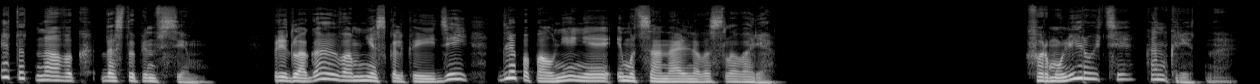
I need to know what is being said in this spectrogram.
Этот навык доступен всем. Предлагаю вам несколько идей для пополнения эмоционального словаря. Формулируйте конкретно.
